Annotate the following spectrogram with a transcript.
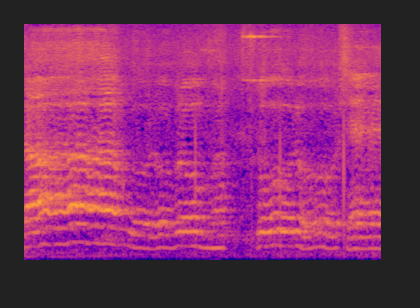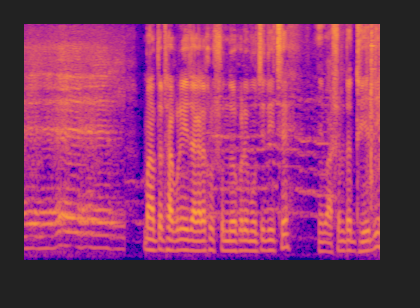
রাম গুরু ব্রহ্মা গুরু মা তো ঠাকুর এই জায়গাটা খুব সুন্দর করে মুছে দিয়েছে। এই বাসনটা ধুয়ে দিই।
